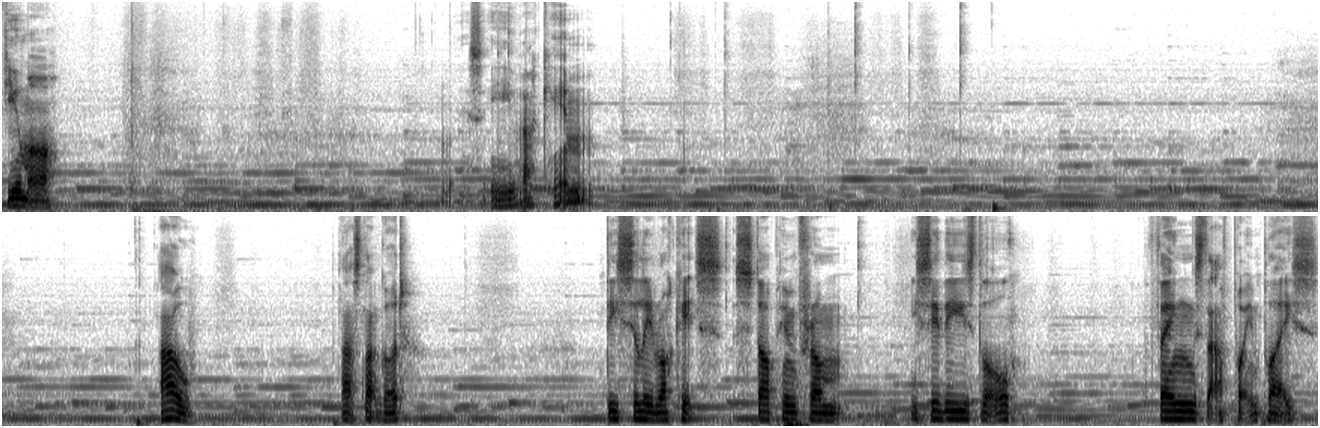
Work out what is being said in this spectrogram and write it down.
few more. Let's evac him. Oh. That's not good. These silly rockets stop him from... You see these little things that I've put in place?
